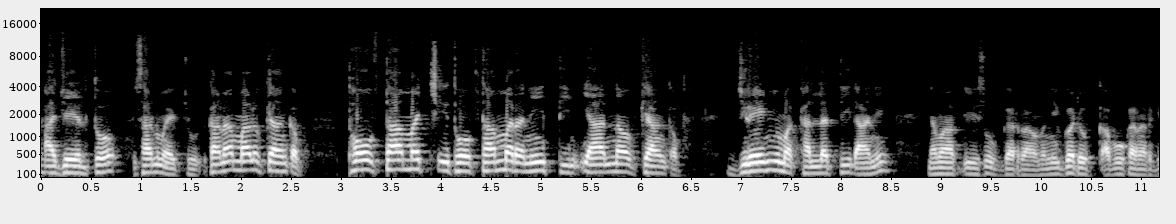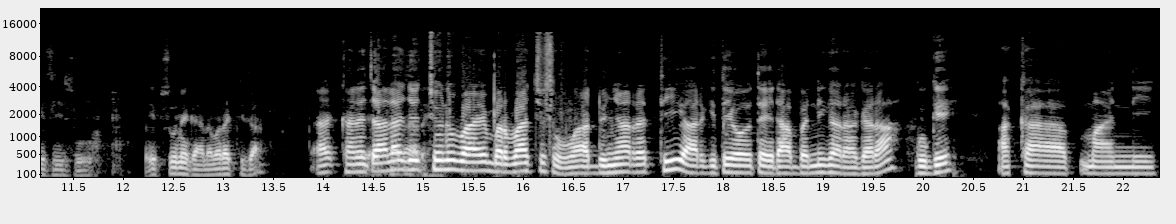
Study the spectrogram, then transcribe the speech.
qajeeltoo sanuma jechuudha. Kanaaf maal of keessaa qabu? Tooftaa maccii tooftaa maranii ittiin dhiyaannaa of keessaa qabu. Jireenyuma kallattiidhaanii. Namaaf dhiisuuf garraamanii godhuuf qabuu kan argisiisu ibsuun egaa nama rakkisa. Kana caalaa jechuun baay'ee barbaachisu addunyaa irratti argite yoo ta'e dhaabbanni garaagaraa gugee akka maanni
